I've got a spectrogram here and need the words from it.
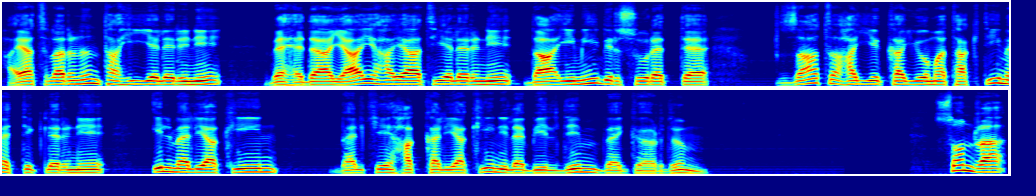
hayatlarının tahiyyelerini ve hedayayı hayatiyelerini daimi bir surette Zat-ı Hayy Kayyum'a takdim ettiklerini ilmel yakin, belki hakkal yakin ile bildim ve gördüm. Sonra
